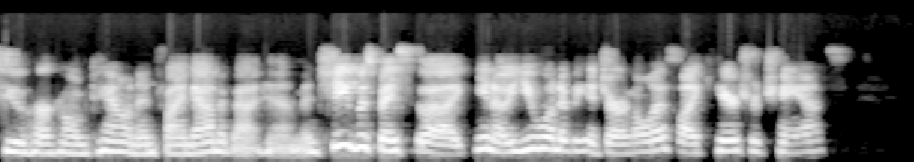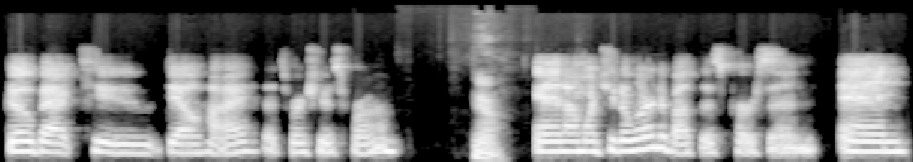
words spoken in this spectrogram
to her hometown and find out about him. And she was basically like, you know, you want to be a journalist? Like, here's your chance. Go back to Delhi. That's where she was from. Yeah. And I want you to learn about this person. And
